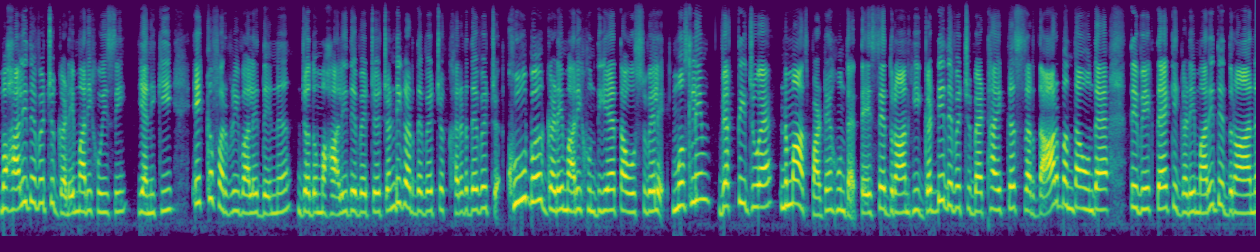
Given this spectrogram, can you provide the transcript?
ਮੋਹਾਲੀ ਦੇ ਵਿੱਚ ਗੜੇਮਾਰੀ ਹੋਈ ਸੀ, ਯਾਨੀ ਕਿ 1 ਫਰਵਰੀ ਵਾਲੇ ਦਿਨ ਜਦੋਂ ਮੋਹਾਲੀ ਦੇ ਵਿੱਚ, ਚੰਡੀਗੜ੍ਹ ਦੇ ਵਿੱਚ, ਖਰੜ ਦੇ ਵਿੱਚ ਖੂਬ ਗੜੇਮਾਰੀ ਹੁੰਦੀ ਹੈ, ਤਾਂ ਉਸ ਵੇਲੇ ਮੁਸਲਿਮ ਵਿਅਕਤੀ ਜੋ ਹੈ, ਨਮਾਜ਼ ਪੜ੍ਹ ਰਿਹਾ ਹੁੰਦਾ ਹੈ ਤੇ ਇਸੇ ਦੌਰਾਨ ਹੀ ਗੱਡੀ ਦੇ ਵਿੱਚ ਬੈਠਾ ਇੱਕ ਸਰਦਾਰ ਬੰਦਾ ਆਉਂਦਾ ਹੈ ਤੇ ਵੇਖਦਾ ਹੈ ਕਿ ਗੜੇਮਾਰੀ ਦੇ ਦੌਰਾਨ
